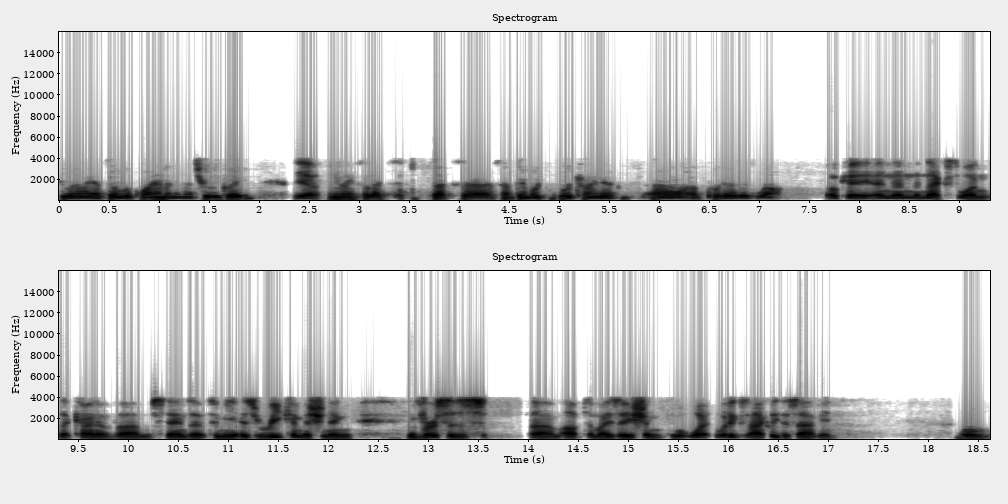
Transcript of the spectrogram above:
to an ISO requirement, and that's really great. Yeah. Anyway, so that's that's uh, something we're we're trying to uh, put out as well. Okay, and then the next one that kind of um, stands out to me is recommissioning versus um, optimization. What what exactly does that mean? Well,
